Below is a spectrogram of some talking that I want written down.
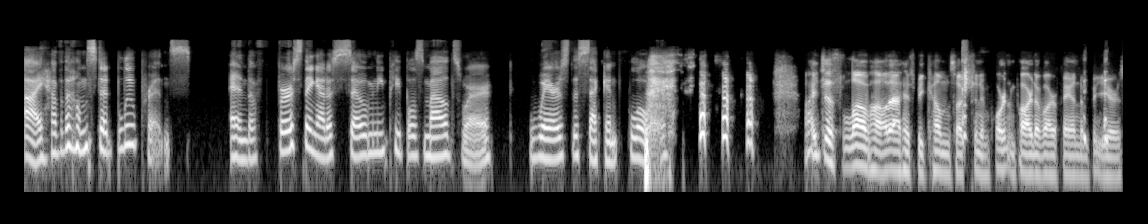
I have the homestead blueprints, and the first thing out of so many people's mouths were, "Where's the second floor?" I just love how that has become such an important part of our fandom for years.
